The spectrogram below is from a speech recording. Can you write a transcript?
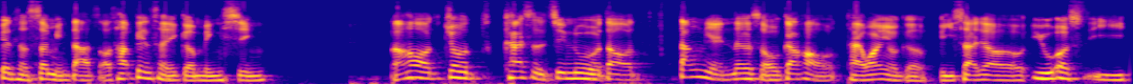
变成声名大噪，他变成一个明星，然后就开始进入到当年那个时候，刚好台湾有个比赛叫 U 二十一，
